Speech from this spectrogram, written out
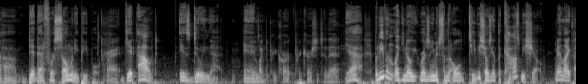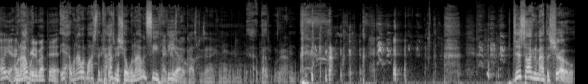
uh, did that for so many people. Right. Get Out is doing that, It and was like the precur- precursor to that. yeah. But even like you know, Reginald, you mentioned some of the old TV shows. You know, the Cosby Show. Man, like Oh yeah, how can I, forget about that? yeah, when I would watch the Cosby Show, when I would see Maybe Theo, Bill Cosby's in it. just talking about the show,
